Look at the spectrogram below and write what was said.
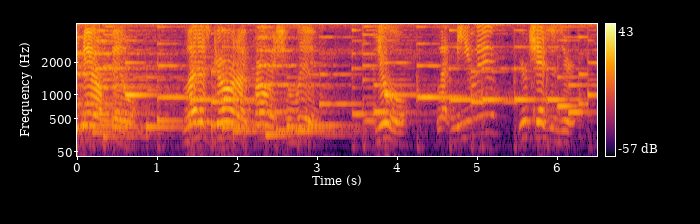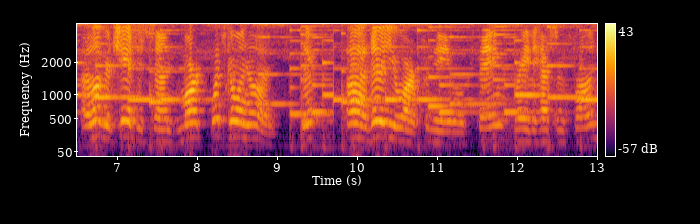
you now, Bill. Let us go and I promise you'll live. You'll let me live? Your chances are... I love your chances, son. Mark, what's going on? There... Ah, there you are, pretty little thing. Ready to have some fun?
